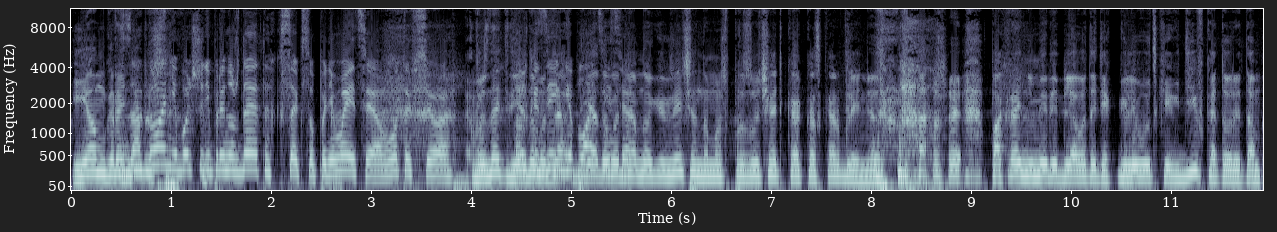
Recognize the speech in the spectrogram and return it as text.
И я вам гарантирую... Зато они больше не принуждают их к сексу, понимаете? Вот и все. Вы знаете, я думаю, для, я думаю, для многих женщин это может прозвучать как оскорбление. Даже, по крайней мере, для вот этих голливудских див, которые там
